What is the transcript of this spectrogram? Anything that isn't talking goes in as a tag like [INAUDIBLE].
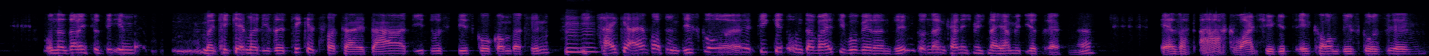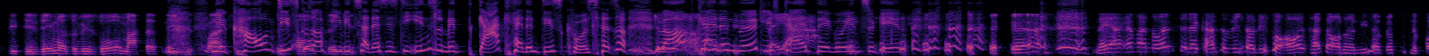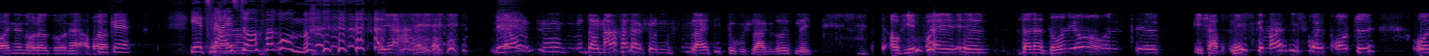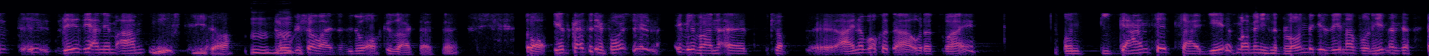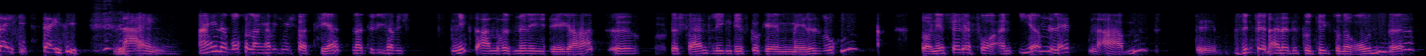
Und dann sage ich zu ihm, man kriegt ja immer diese Tickets verteilt, da, die Dis- Disco kommt dorthin. Ich zeige ihr einfach so ein Disco-Ticket und da weiß sie, wo wir dann sind und dann kann ich mich nachher mit ihr treffen. Ne? Er sagt, ach Quatsch, hier gibt's eh kaum Diskos, äh, die, die sehen wir sowieso, macht das nicht. ist Quatsch. Nee, kaum Diskos auf. Ibiza, das ist die Insel mit gar keinen Diskos. Also überhaupt keine [LAUGHS] Möglichkeit, Naja. irgendwo hinzugehen. [LAUGHS] ja. Naja, er war 19, er kannte sich doch nicht so aus, hatte auch noch nie noch wirklich eine Freundin oder so, ne? aber Okay. Jetzt weißt du auch warum. [LAUGHS] Ja, äh, danach hat er schon fleißig zugeschlagen, so ist nicht. Auf jeden Fall äh, San Antonio und äh, ich habe es nicht gemacht, ich voll Trottel und äh, sehe sie an dem Abend nicht wieder. Logischerweise, wie du auch gesagt hast. Ne? So, jetzt kannst du dir vorstellen, wir waren, äh, ich glaube, äh, eine Woche da oder zwei. Und die ganze Zeit, jedes Mal, wenn ich eine Blonde gesehen habe von hinten, habe ich gesagt, da ist sie, da ist sie. [LAUGHS] Nein. Eine Woche lang habe ich mich verzehrt. Natürlich habe ich nichts anderes mehr eine Idee gehabt. Äh, der Strand liegen, Disco gehen, Mädel suchen. So, und jetzt stell dir vor, an ihrem letzten Abend sind wir in einer Diskothek so eine Runde.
